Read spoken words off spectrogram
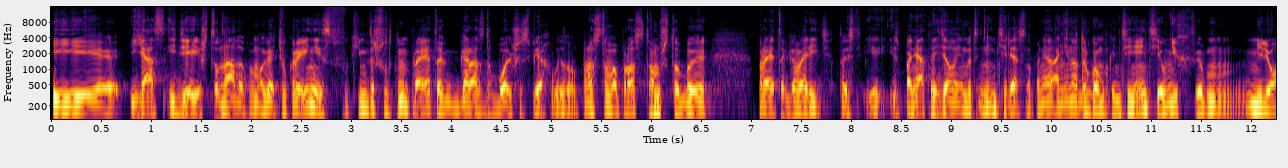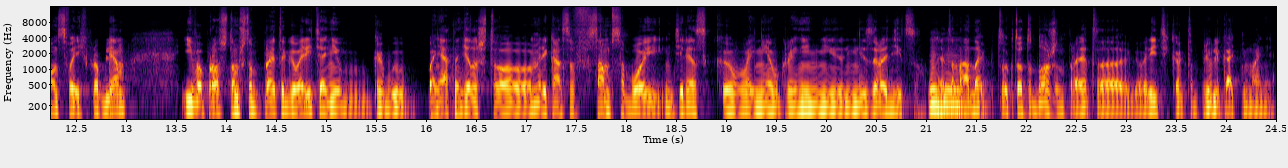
И я с идеей, что надо помогать Украине, с какими-то шутками про это, гораздо больше смех вызвал. Просто вопрос в том, чтобы про это говорить. То есть, и, и, понятное дело, им это не интересно. Понятно? Они на другом континенте, у них миллион своих проблем. И вопрос в том, чтобы про это говорить, они, как бы, понятное дело, что американцев сам собой интерес к войне в Украине не, не зародится. Угу. Это надо, кто-то должен про это говорить и как-то привлекать внимание.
